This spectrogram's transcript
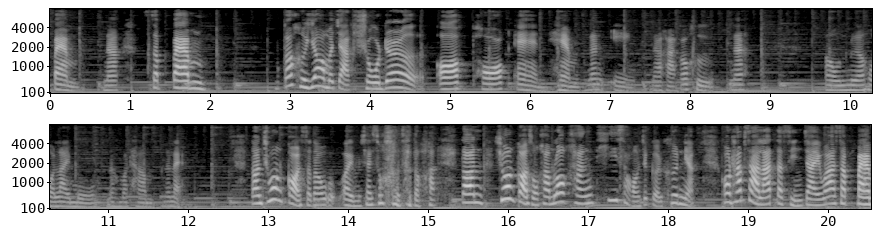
แปมนะสแปมก็คือย่อมาจาก shoulder of pork and ham นั่นเองนะคะ ก็คือนะเอาเนื้อหัวไหล่หมูนะมาทำนั่นแหละ ตอนช่วงก่อนศตวรรษเอ้ยไม่ใช่ช่วงก่อนศตวรรษตอนช่วงก่อนสงครามโลกครั้งที่ 2 จะเกิดขึ้นเนี่ยกองทัพสหรัฐตัดสินใจว่าสแปม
